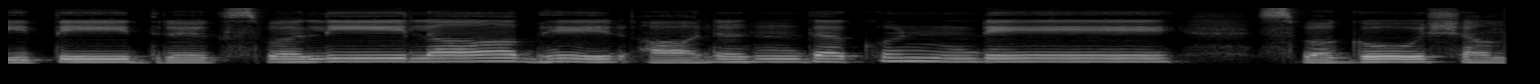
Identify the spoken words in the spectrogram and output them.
इति दृक्स्वलीलाभिरानन्दकुण्डे स्वघोषं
